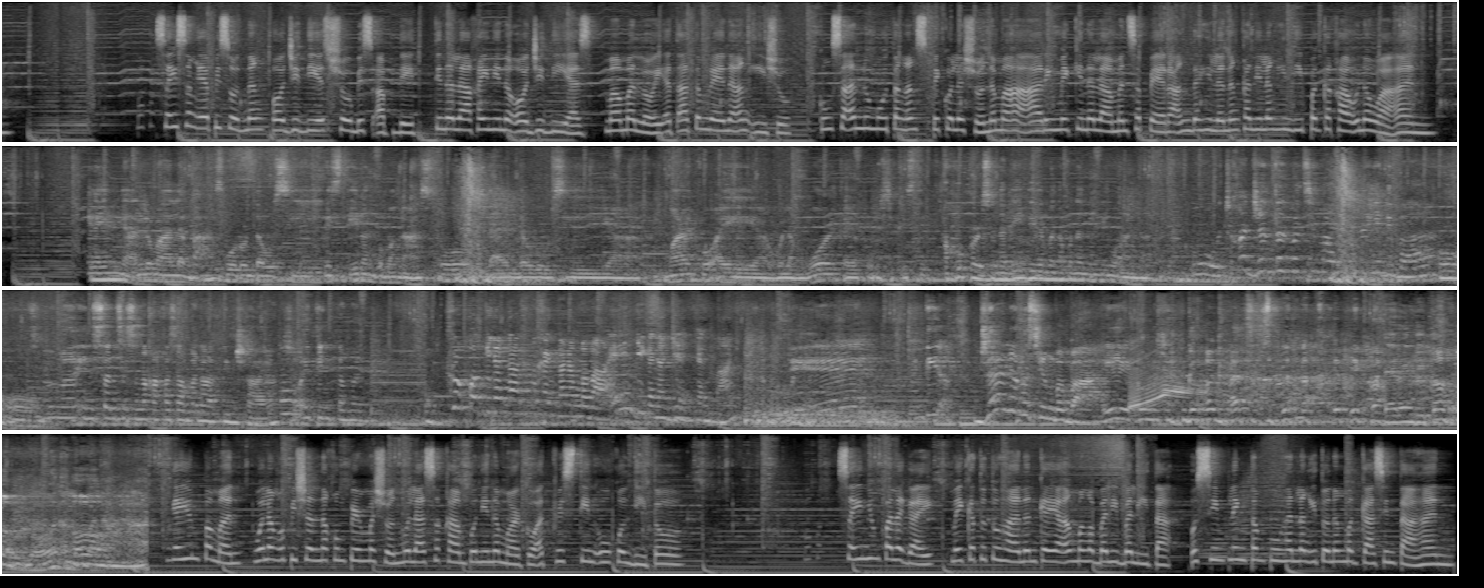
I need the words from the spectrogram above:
Sa isang episode ng OG Diaz Showbiz Update, tinalakay ni na OG Diaz, Mama Loy at Atam Rena ang issue kung saan lumutang ang spekulasyon na maaaring may kinalaman sa pera ang dahilan ng kanilang hindi pagkakaunawaan. Ngayon nga, lumalabas, puro daw si Christine ang gumangastos dahil daw si ah, Marco ay ah, walang work, kaya puro si Christine. Ako personally, hindi naman ako naniniwala. Oo, tsaka gentleman si Marco Lee, di ba? Oo. Sa mga instances na nakakasama natin siya. So I think naman, oh, Kung pag ginagastusin ka ng babae, hindi ka na gentleman. hindi. Hindi, ah. generous yung babae kung siya gumagastos sa lalaki, di ba? Pero hindi totoo yun. Ano ba Oo. naman? Gayunpaman, walang opisyal na kumpirmasyon mula sa kampo ni na Marco at Christine ukol dito. Sa inyong palagay, may katotohanan kaya ang mga balibalita o simpleng tampuhan lang ito ng magkasintahan?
